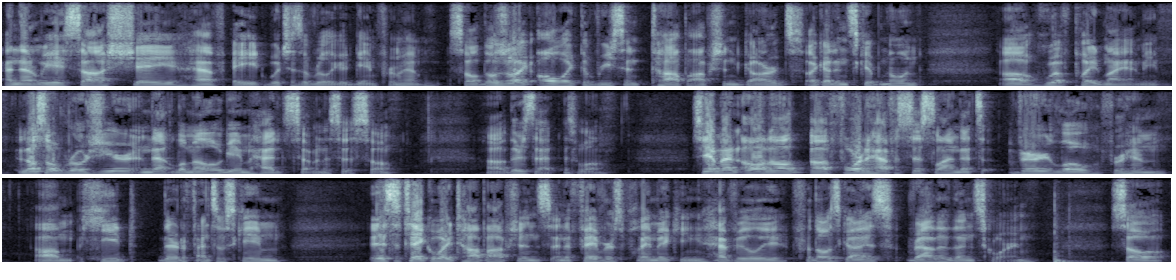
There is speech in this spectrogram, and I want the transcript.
And then we saw Shai have eight, which is a really good game from him. So those are like all like the recent top option guards. Like I didn't skip no one uh, who have played Miami. And also Rozier in that LaMelo game had seven assists. So uh, there's that as well. So yeah, man. All in all, uh, four and a half assist line. That's very low for him. Um, Heat, their defensive scheme is to take away top options, and it favors playmaking heavily for those guys rather than scoring. So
